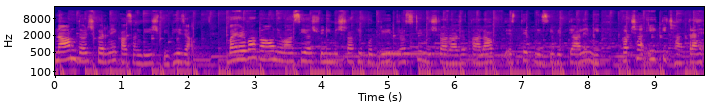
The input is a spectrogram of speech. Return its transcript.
नाम दर्ज करने का संदेश भी भेजा। बैरवा गाँव निवासी अश्विनी मिश्रा की पुत्री दृष्टि मिश्रा राजा तालाब स्थित निजी विद्यालय में कक्षा एक की छात्रा है।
